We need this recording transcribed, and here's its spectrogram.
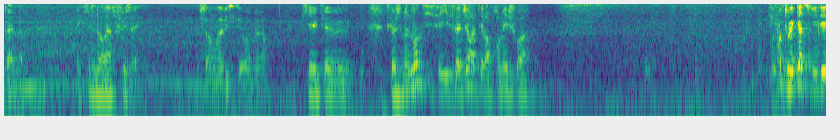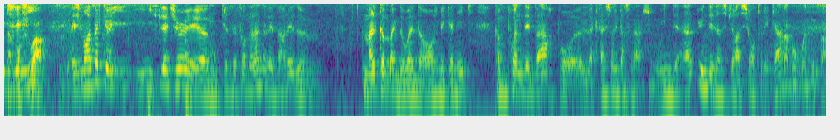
Penn, et qu'il l'aurait refusé. Ça, à mon avis, c'est des rumeurs. Qui euh, Parce que je me demande si c'est Heath Ledger était leur premier choix. En tous les cas, c'est une idée de un bon choix. Et je me rappelle que Heath Ledger et euh, Christopher Nolan avaient parlé de Malcolm McDowell dans Orange Mécanique comme point de départ pour euh, la création du personnage, ou une des, un- une des inspirations en tous les C'est un cas. bon point de départ.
